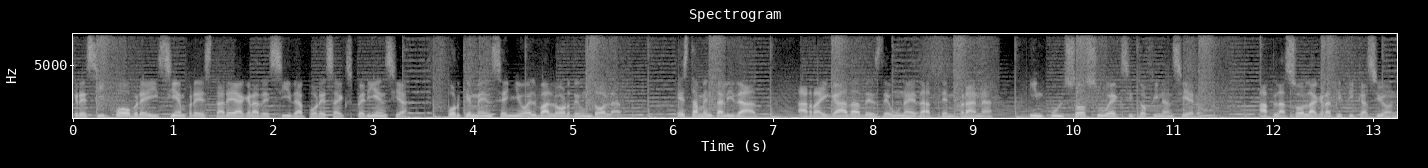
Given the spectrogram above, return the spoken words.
Crecí pobre y siempre estaré agradecida por esa experiencia, porque me enseñó el valor de un dólar. Esta mentalidad, arraigada desde una edad temprana, impulsó su éxito financiero. Aplazó la gratificación,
